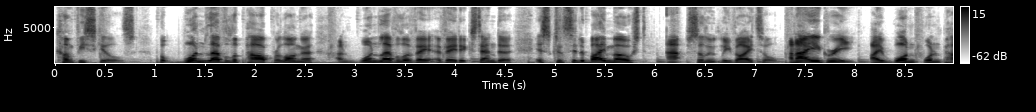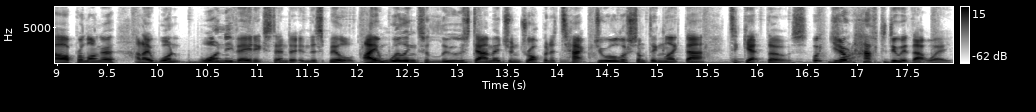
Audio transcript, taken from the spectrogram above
comfy skills, but one level of Power Prolonger and one level of Evade Extender is considered by most absolutely vital. And I agree, I want one Power Prolonger and I want one Evade Extender in this build. I am willing to lose damage and drop an attack jewel or something like that to get those. But you don't have to do it that way.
